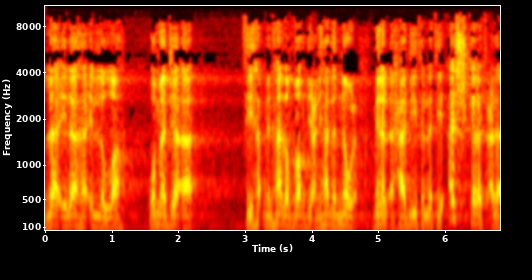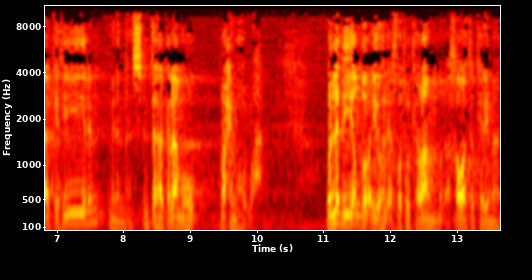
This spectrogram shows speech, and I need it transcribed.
لا إله إلا الله وما جاء في من هذا الضرب يعني هذا النوع من الأحاديث التي أشكلت على كثير من الناس. انتهى كلامه رحمه الله. والذي ينظر أيها الإخوة الكرام والأخوات الكريمات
